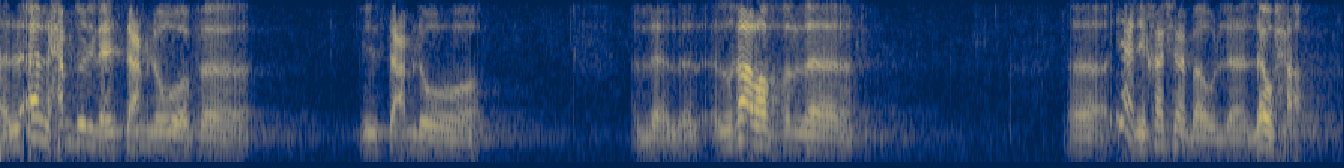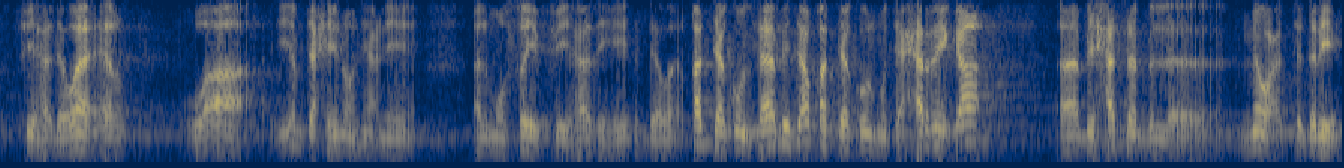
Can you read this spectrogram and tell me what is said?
الآن الحمد لله يستعملوا في يستعملوا الغرض يعني خشبة ولا لوحة فيها دوائر ويمتحنون يعني المصيب في هذه الدوائر. قد تكون ثابتة وقد تكون متحركة آه، بحسب نوع التدريب.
